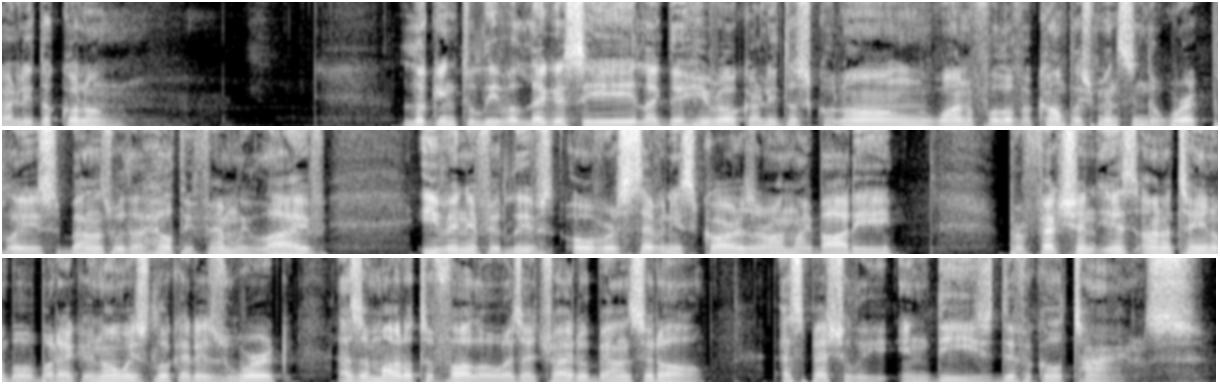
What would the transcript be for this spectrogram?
Carlitos Colon. Looking to leave a legacy like the hero Carlitos Colon, one full of accomplishments in the workplace, balanced with a healthy family life, even if it leaves over 70 scars around my body. Perfection is unattainable, but I can always look at his work as a model to follow as I try to balance it all, especially in these difficult times.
